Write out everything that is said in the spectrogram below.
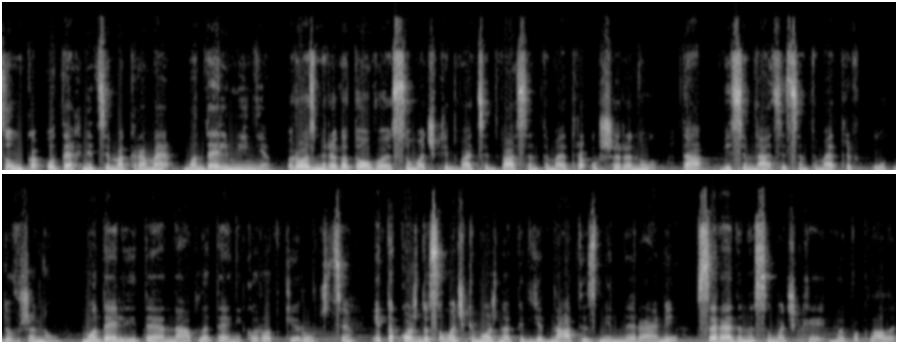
Сумка у техніці макраме модель міні. Розміри готової сумочки 22 см у ширину та 18 см у довжину. Модель йде на плетеній короткій ручці. І також до сумочки можна під'єднати змінний ремінь. Всередину сумочки ми поклали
